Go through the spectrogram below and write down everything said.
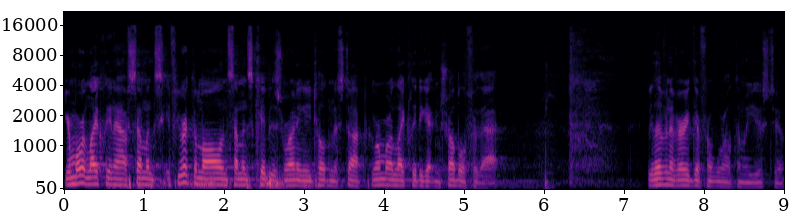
You're more likely now if someone's if you're at the mall and someone's kid is running and you told them to stop, you're more likely to get in trouble for that. we live in a very different world than we used to.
